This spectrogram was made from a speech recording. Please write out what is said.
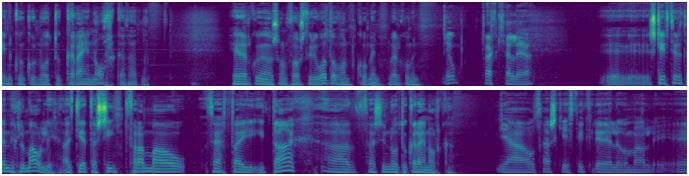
eingöngur nótu græn orka þarna. Heiðar Guðjónsson, fórstur í Vodafone, komin, velkomin. Jú, takk hjállega. E, skiptir þetta miklu máli að geta sínt fram á þetta í, í dag að það sé nótu græn orka? Já, það skiptir greiðalegu máli. E,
